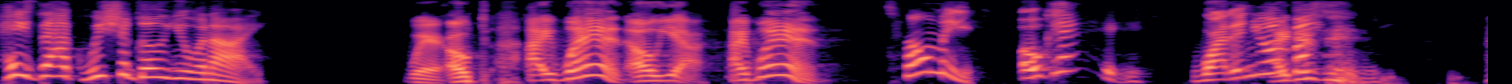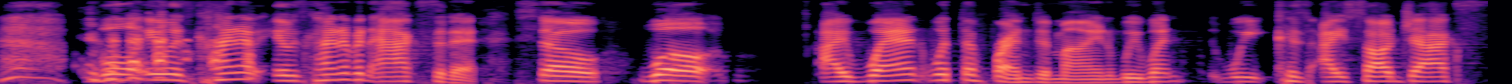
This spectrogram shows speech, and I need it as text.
Hey Zack, we should go. You and I. Where? Oh, I went. Oh yeah, I went. Tell me. Okay. Why didn't you I invite just- me? well, it was kind of it was kind of an accident. So, well, I went with a friend of mine. We went we because I saw Jax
